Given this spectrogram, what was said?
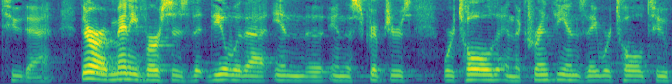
to that. There are many verses that deal with that in the in the scriptures. We're told in the Corinthians they were told to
